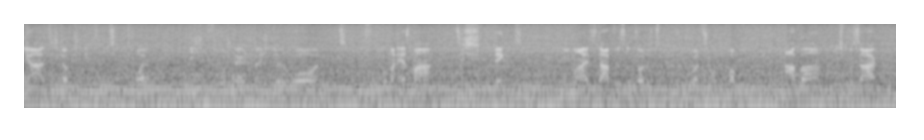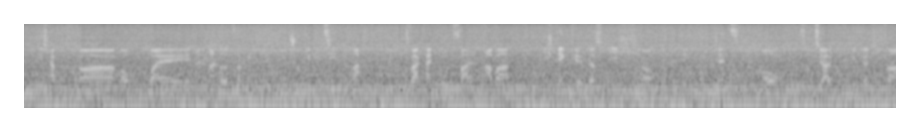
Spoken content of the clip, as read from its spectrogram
ja, sich glaube ich in den Träumen nicht vorstellen möchte und man erstmal sich denkt, niemals darf es und soll es zu dieser Situation kommen. Aber ich muss sagen, ich habe äh, auch bei einem anderen Familienmitglied schon Medizin gemacht. Zwar kein Notfall, aber ich denke, dass ich ähm, mit den Kompetenzen auch sozial-kommunikativer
